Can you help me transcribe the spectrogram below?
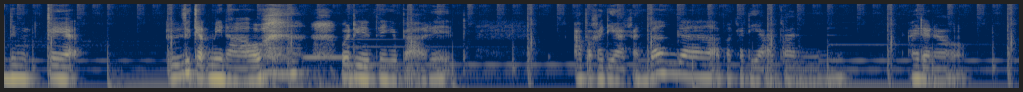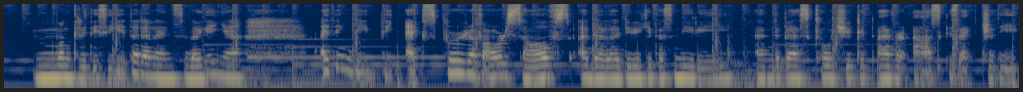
dan kayak look at me now. What do you think about it? Apakah dia akan bangga? Apakah dia akan I don't know mengkritisi kita dan lain sebagainya? I think the the expert of ourselves adalah diri kita sendiri and the best coach you could ever ask is actually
